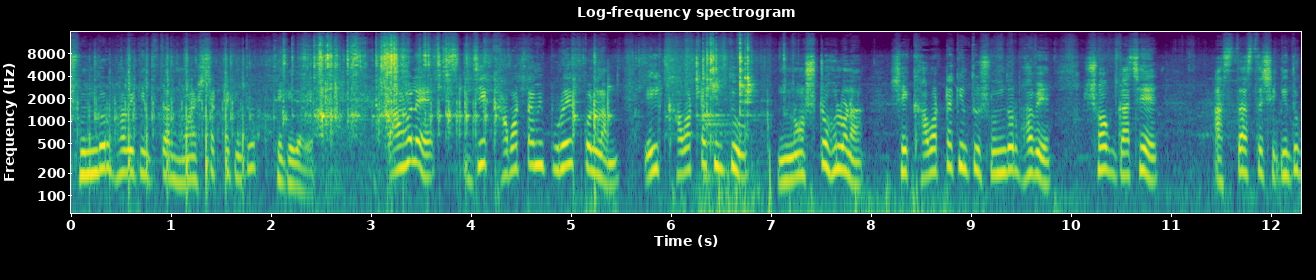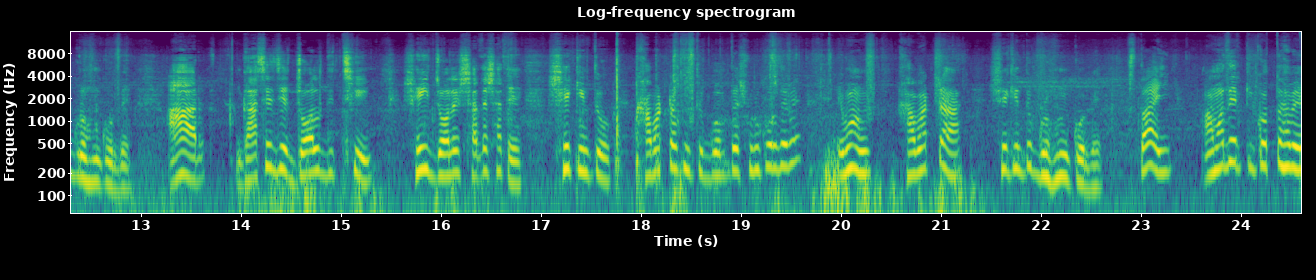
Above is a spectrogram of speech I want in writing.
সুন্দরভাবে কিন্তু তার ময়েশ্চারটা কিন্তু থেকে যাবে। তাহলে যে খাবারটা আমি প্রয়োগ করলাম, এই খাবারটা কিন্তু নষ্ট হলো না। সেই খাবারটা কিন্তু সুন্দরভাবে সব গাছে আস্তে আস্তে সে কিন্তু গ্রহণ করবে। আর গাছে যে জল দিচ্ছি, সেই জলের সাথে সাথে সে কিন্তু খাবারটাও কিন্তু গলতে শুরু করে দেবে এবং খাবারটা সে কিন্তু গ্রহণ করবে। তাই আমাদের কি করতে হবে?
